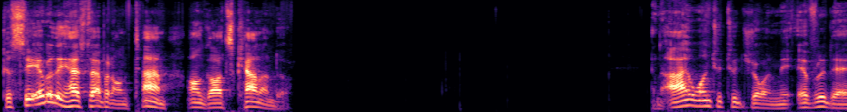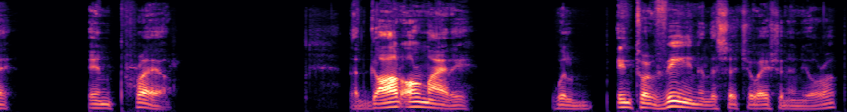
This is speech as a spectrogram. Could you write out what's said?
Because, see, everything has to happen on time, on God's calendar. And I want you to join me every day in prayer that God Almighty will intervene in the situation in Europe,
